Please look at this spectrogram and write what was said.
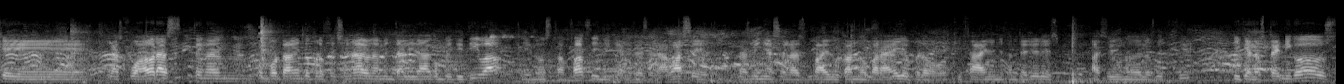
que las jugadoras tengan comportamiento profesional, una mentalidad competitiva, que no es tan fácil y que desde la base las niñas se las va educando para ello, pero quizá en años anteriores ha sido uno de los déficits, y que los técnicos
